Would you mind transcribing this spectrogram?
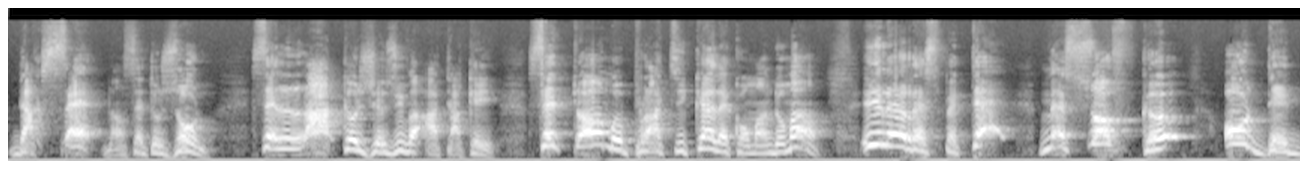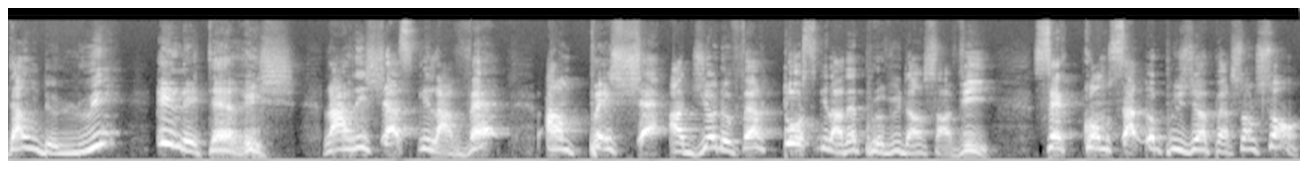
d'accès dans cette zone. C'est là que Jésus va attaquer. Cet homme pratiquait les commandements. Il les respectait, mais sauf que au-dedans de lui, il était riche. La richesse qu'il avait empêchait à Dieu de faire tout ce qu'il avait prévu dans sa vie. C'est comme ça que plusieurs personnes sont.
